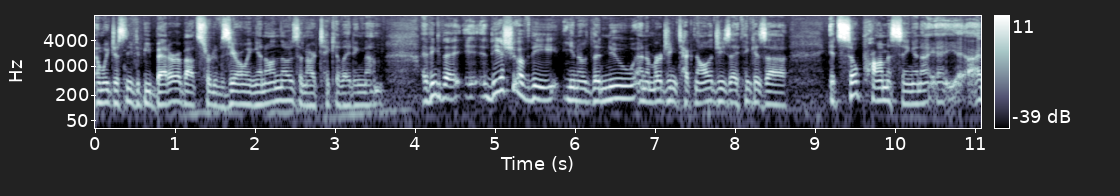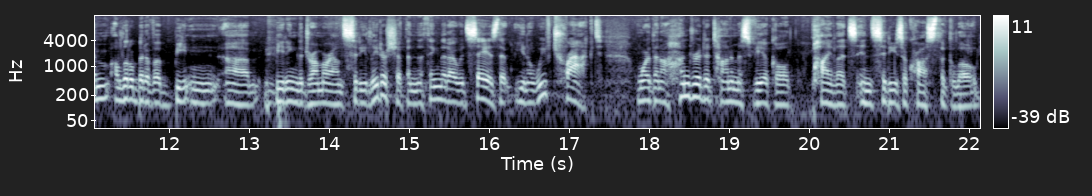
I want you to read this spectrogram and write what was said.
And we just need to be better about sort of zeroing in on those and articulating them. I think the the issue of the you know the new and emerging technologies i think is a it's so promising, and I, I, I'm a little bit of a beaten, um, beating the drum around city leadership. And the thing that I would say is that you know we've tracked more than 100 autonomous vehicle pilots in cities across the globe,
